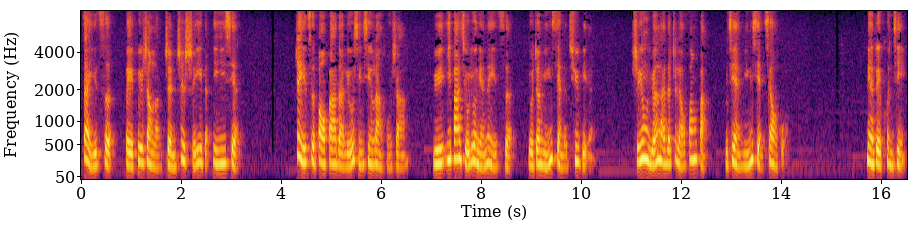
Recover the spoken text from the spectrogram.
再一次被推上了诊治时疫的第一线。这一次爆发的流行性烂喉沙，与1896年那一次有着明显的区别。使用原来的治疗方法不见明显效果。面对困境，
